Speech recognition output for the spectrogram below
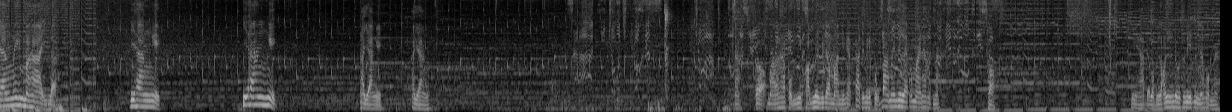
ยังไม่มาอีกเหรอ ยังอีก ยังอีกอะยังอีกอะยัง ก็มาแล้วครับผมมีความเลื่อนก็จะมานี้นะครับอาจจะมีกระตุกบ้างไม่เลื่อนอะไรงมากมายนะครับผมนะก็นี่ครับเดี๋ยวผมลองดูสักนิดนึงนะผมนะ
